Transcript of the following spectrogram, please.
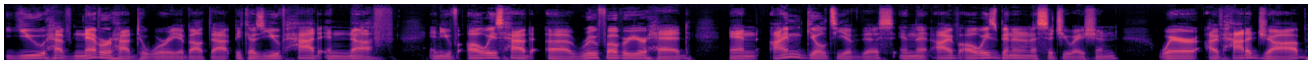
you have never had to worry about that because you've had enough and you've always had a roof over your head. And I'm guilty of this in that I've always been in a situation where I've had a job,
